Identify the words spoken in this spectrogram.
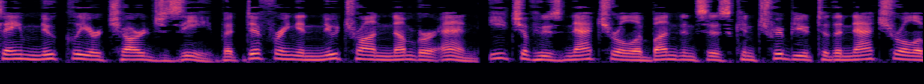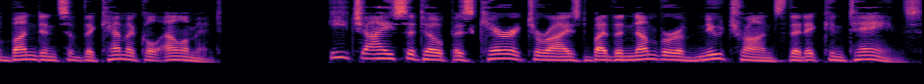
same nuclear charge Z but differing in neutron number n, each of whose natural abundances contribute to the natural abundance of the chemical element. Each isotope is characterized by the number of neutrons that it contains.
